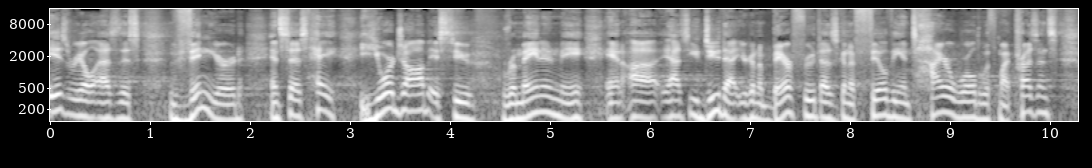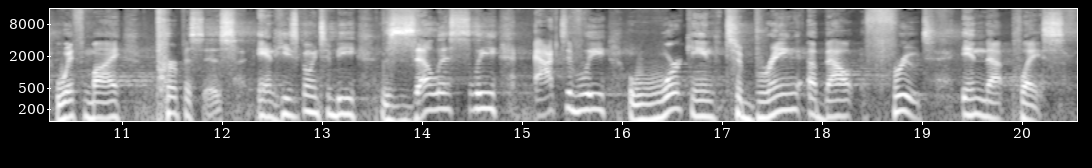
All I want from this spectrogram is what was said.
Israel as this vineyard, and says, Hey, your job is to remain in me. And uh, as you do that, you're going to bear fruit that is going to fill the entire world with my presence, with my purposes. And he's going to be zealously, actively working to bring about fruit in that place.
